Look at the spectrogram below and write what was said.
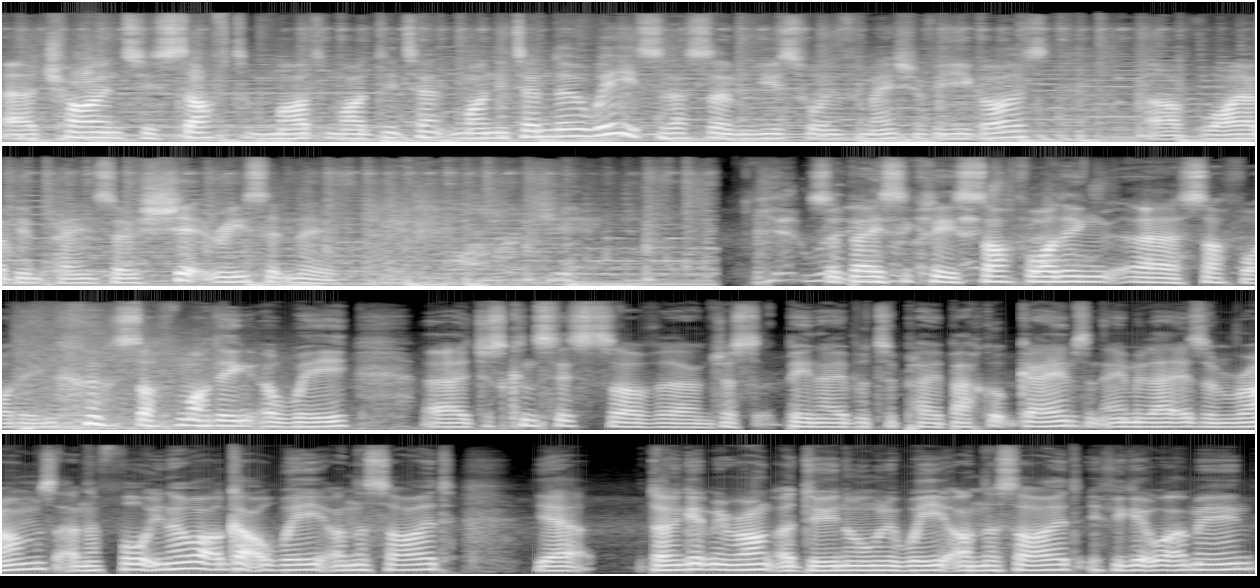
uh, trying to soft mod my, my, Nintendo Wii, so that's some useful information for you guys of why I've been playing so shit recently. So basically, soft modding, uh, soft modding, soft modding a Wii uh, just consists of um, just being able to play backup games and emulators and ROMs. And I thought, you know what, I got a Wii on the side. Yeah, don't get me wrong, I do normally Wii on the side, if you get what I mean.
